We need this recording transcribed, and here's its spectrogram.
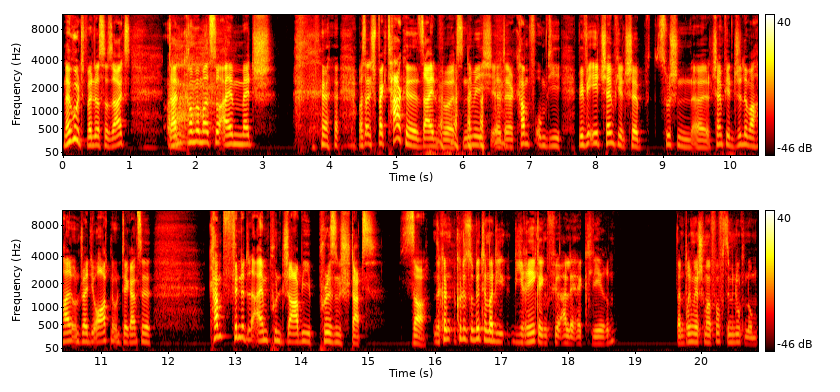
Na gut, wenn du das so sagst, dann kommen wir mal zu einem Match, was ein Spektakel sein wird, nämlich äh, der Kampf um die WWE Championship zwischen äh, Champion Jinder Mahal und Randy Orton und der ganze Kampf findet in einem Punjabi Prison statt. So. Könntest du bitte mal die, die Regeln für alle erklären? Dann bringen wir schon mal 15 Minuten um.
